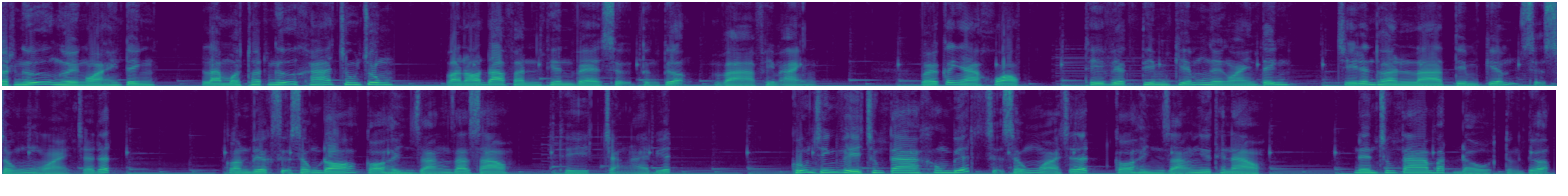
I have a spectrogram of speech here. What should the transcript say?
Thuật ngữ người ngoài hành tinh là một thuật ngữ khá chung chung và nó đa phần thiên về sự tưởng tượng và phim ảnh. Với các nhà khoa học thì việc tìm kiếm người ngoài hành tinh chỉ đơn thuần là tìm kiếm sự sống ngoài trái đất. Còn việc sự sống đó có hình dáng ra sao thì chẳng ai biết. Cũng chính vì chúng ta không biết sự sống ngoài trái đất có hình dáng như thế nào, nên chúng ta bắt đầu tưởng tượng.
